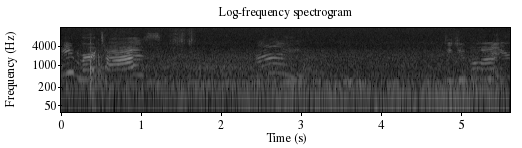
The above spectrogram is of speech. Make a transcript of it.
Hey, Murtaz. Hi. Did you go out here?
